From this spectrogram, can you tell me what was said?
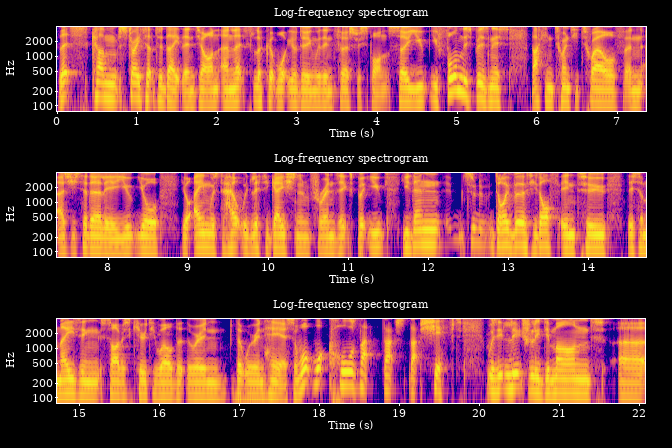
Let's come straight up to date then, John, and let's look at what you're doing within first response. So you you formed this business back in 2012, and as you said earlier, you your your aim was to help with litigation and forensics, but you you then sort of diverted off into this amazing cybersecurity world that we're in that we're in here. So what what caused that that that shift? Was it literally demand, uh,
